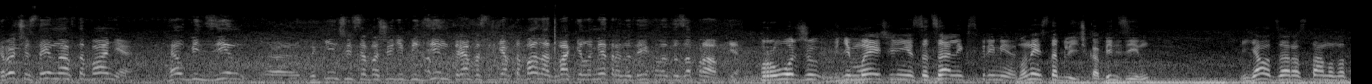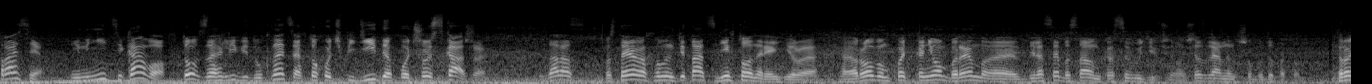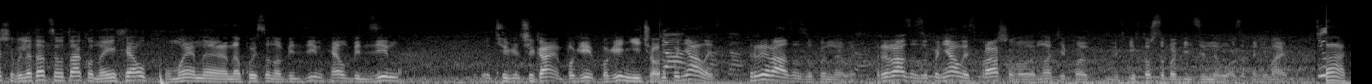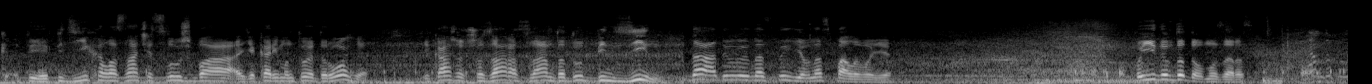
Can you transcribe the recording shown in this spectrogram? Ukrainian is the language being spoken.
Коротше, стоїмо на автобані. Гел бензин, е, закінчився в машині бензин, прямо посреди автобана 2 кілометри не доїхали до заправки. Проводжу в Німеччині соціальний експеримент. У мене є табличка бензин. Я от зараз стану на трасі, і мені цікаво, хто взагалі відгукнеться, хто хоч підійде, хоч щось скаже. Зараз постояв хвилин 15, ніхто не реагує. Е, Робимо хоч конем, беремо е, біля себе ставимо красиву дівчину. Зараз глянемо, що буде потім. Коротше, виглядає це отак, на e-help. У мене написано бензин, help бензин. Чекаємо, поки, поки нічого. Зупинялись. Три рази зупинились. Три рази зупинялись, спрашували, ну типу, ніхто ж себе бензин не возить, розумієте? Так, під'їхала, значить, служба, яка ремонтує дороги, і кажуть, що зараз нам дадуть бензин. Да, диви, у нас це є, у нас паливо є. Поїдемо додому зараз.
